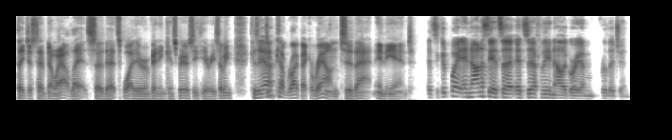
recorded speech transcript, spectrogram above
they just have no outlet, so that's why they're inventing conspiracy theories. I mean, because it Yeah. did come right back around to that in the end. It's a good point, and honestly, it's a it's definitely an allegory on religion.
